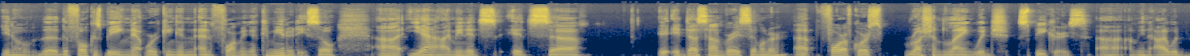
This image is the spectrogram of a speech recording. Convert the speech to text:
you know the the focus being networking and, and forming a community. So uh, yeah, I mean it's it's uh, it, it does sound very similar. Uh, for, of course, Russian language speakers. Uh, I mean, I would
